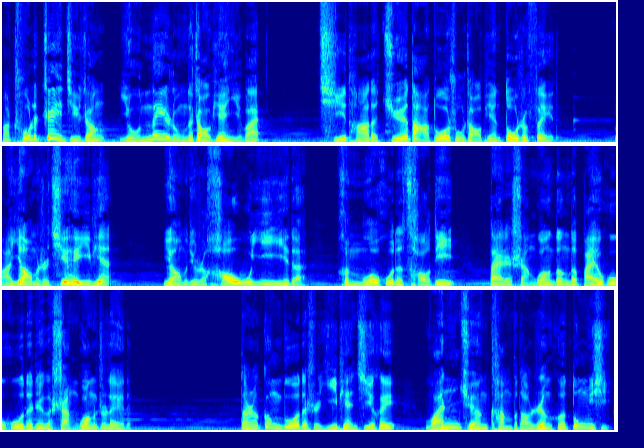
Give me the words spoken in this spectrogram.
啊，除了这几张有内容的照片以外，其他的绝大多数照片都是废的，啊，要么是漆黑一片，要么就是毫无意义的、很模糊的草地，带着闪光灯的白乎乎的这个闪光之类的。当然，更多的是一片漆黑，完全看不到任何东西，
